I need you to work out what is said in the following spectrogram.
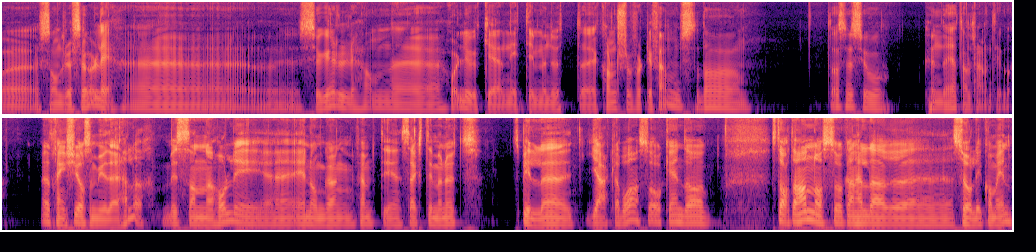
eh, Sondre Sørli. Eh, Sugell han eh, holder jo ikke 90 minutter, eh, kanskje 45, så da, da syns jo kun det er et alternativ. der. Jeg trenger ikke gjøre så mye det heller. Hvis han holder i eh, en omgang 50-60 minutter, spiller jækla bra, så ok, da starter han, og så kan heller uh, Sørli komme inn.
